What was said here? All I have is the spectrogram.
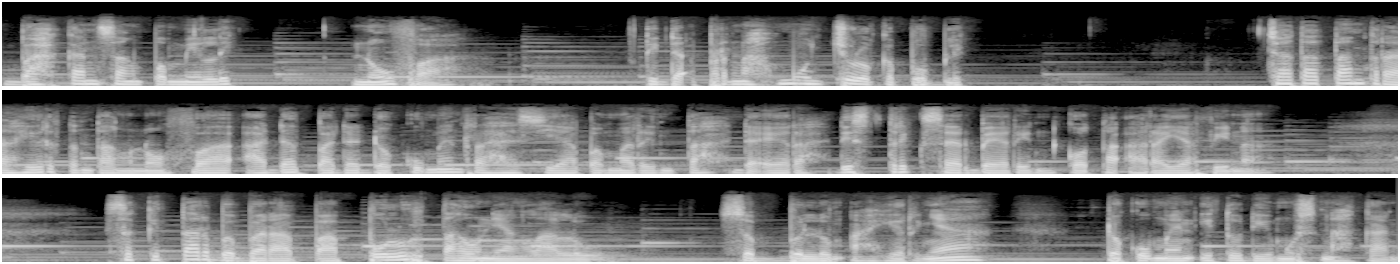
Bahkan sang pemilik, Nova, tidak pernah muncul ke publik. Catatan terakhir tentang Nova ada pada dokumen rahasia pemerintah daerah distrik Serberin, kota Arayavina sekitar beberapa puluh tahun yang lalu, sebelum akhirnya dokumen itu dimusnahkan.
